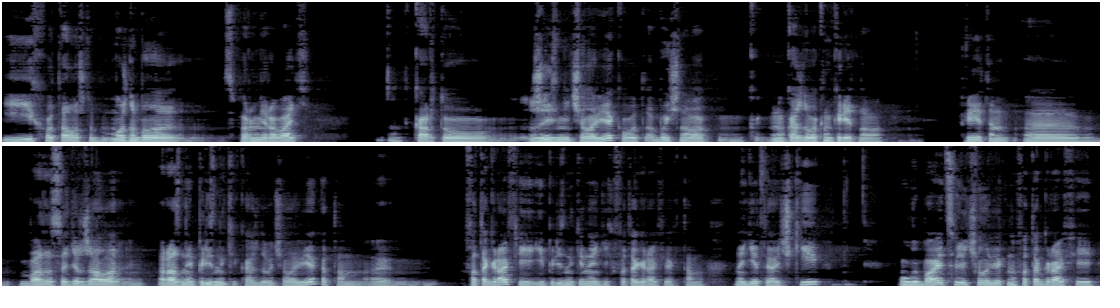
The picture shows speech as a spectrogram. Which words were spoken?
И их хватало, чтобы можно было сформировать карту жизни человека, вот обычного, ну, каждого конкретного. При этом э, база содержала разные признаки каждого человека, там э, фотографии и признаки на этих фотографиях, там надеты очки, улыбается ли человек на фотографии.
